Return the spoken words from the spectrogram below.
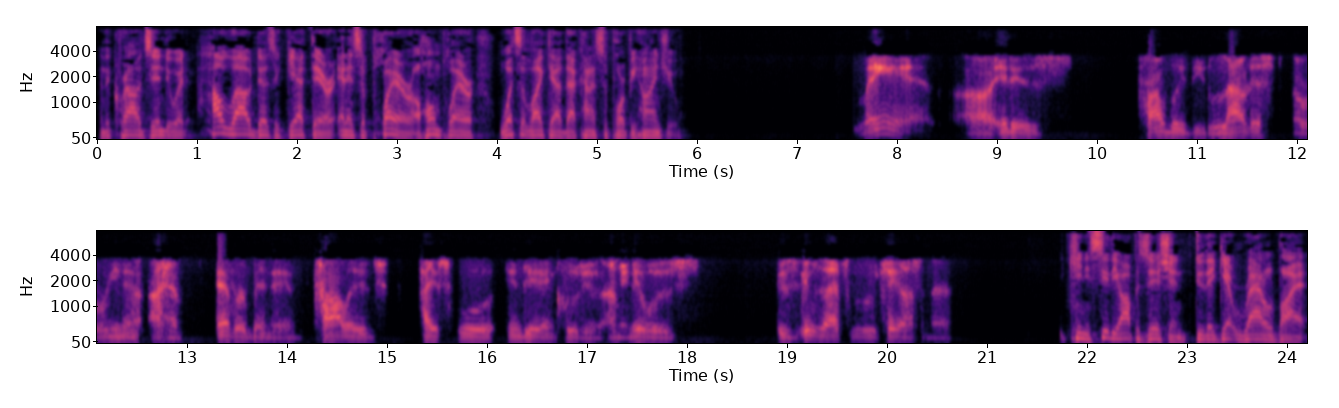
and the crowd's into it. How loud does it get there? And as a player, a home player, what's it like to have that kind of support behind you? Man, uh, it is probably the loudest arena I have ever been in. College, high school, NBA included. I mean, it was, it was, it was absolutely chaos in there. Can you see the opposition? Do they get rattled by it?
